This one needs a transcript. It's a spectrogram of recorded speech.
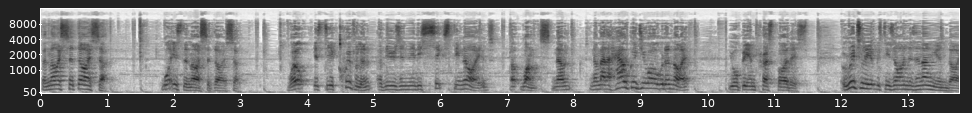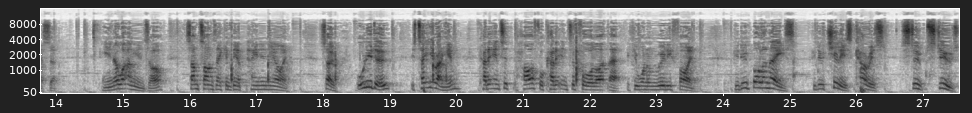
the Nicer Dicer. What is the Nicer Dicer? Well, it's the equivalent of using nearly 60 knives at once. Now, no matter how good you are with a knife, you'll be impressed by this. Originally, it was designed as an onion dicer. You know what onions are? Sometimes they can be a pain in the eye. So, all you do is take your onion, cut it into half or cut it into four like that, if you want them really fine. If you do bolognese, if you do chilies, curries, soups, stews,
